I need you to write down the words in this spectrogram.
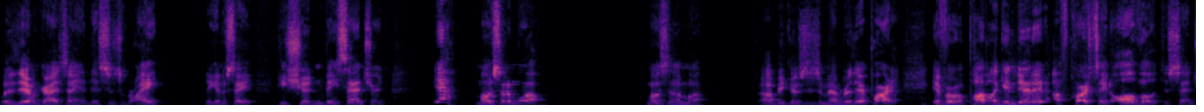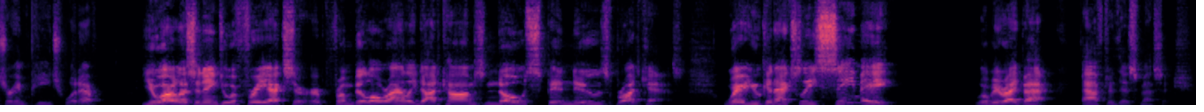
What the Democrats saying, this is right? They're going to say he shouldn't be censured? Yeah, most of them will. Most of them will uh, because he's a member of their party. If a Republican did it, of course they'd all vote to censure, impeach, whatever. You are listening to a free excerpt from BillO'Reilly.com's No Spin News broadcast, where you can actually see me. We'll be right back after this message.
